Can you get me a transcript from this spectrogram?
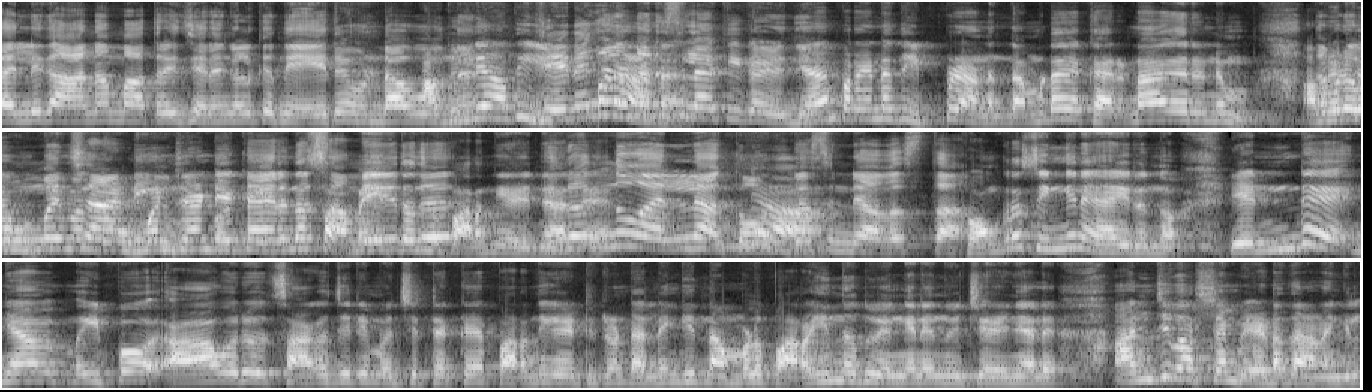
തല്ല് കാണാൻ മാത്രമേ ജനങ്ങൾക്ക് നേരെ ഉണ്ടാവൂ ജനങ്ങൾ മനസ്സിലാക്കി കഴിഞ്ഞു. ഞാൻ പറയുന്നത് ഇപ്പോഴാണ്. നമ്മുടെ കരുണാകരനും നമ്മുടെ ഉമ്മൻചാണ്ടി സമയത്തെന്ന് പറഞ്ഞു കഴിഞ്ഞാൽ അല്ല കോൺഗ്രസിന്റെ അവസ്ഥ. കോൺഗ്രസ് ഇങ്ങനെയായിരുന്നു. എന്റെ ഞാൻ ഇപ്പോ ആ ഒരു സാഹചര്യം വെച്ചിട്ടൊക്കെ പറഞ്ഞു കേട്ടിട്ടുണ്ട്. അല്ലെങ്കിൽ നമ്മൾ പറയുന്നതും എങ്ങനെയെന്ന് വെച്ച് കഴിഞ്ഞാൽ അഞ്ച് വർഷം ഇടതാണെങ്കിൽ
